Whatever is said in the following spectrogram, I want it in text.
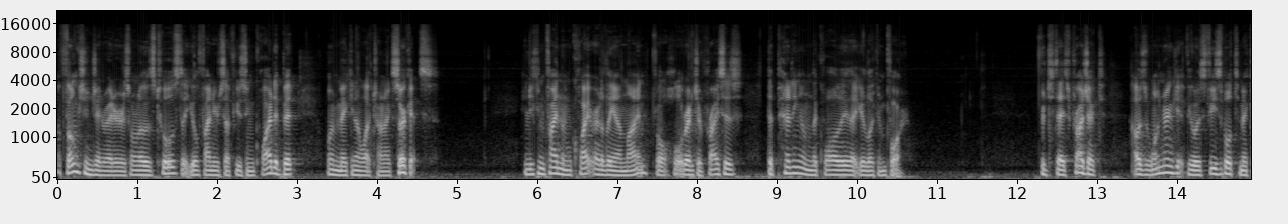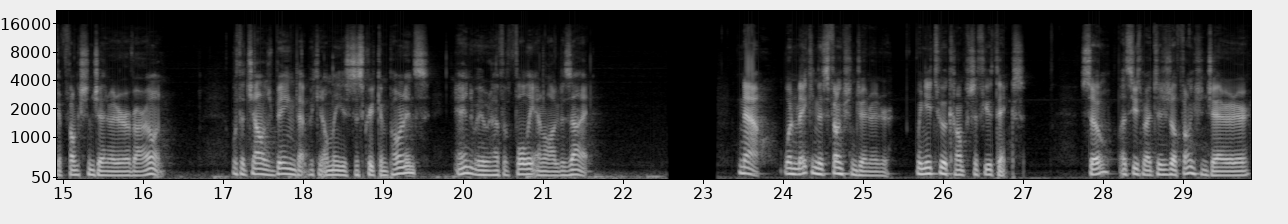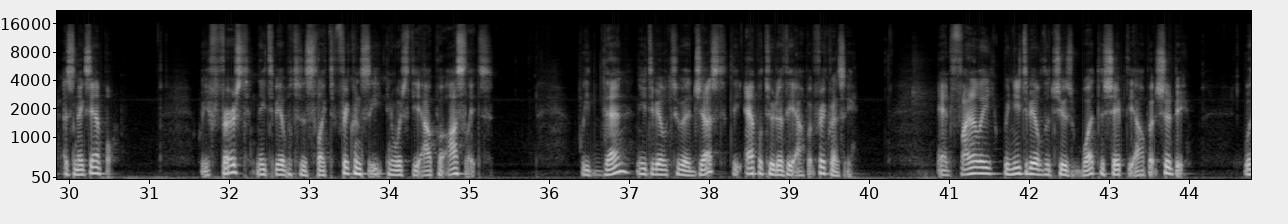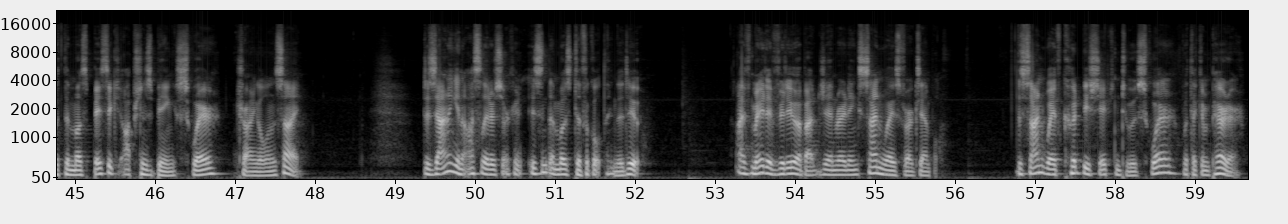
A function generator is one of those tools that you'll find yourself using quite a bit when making electronic circuits. And you can find them quite readily online for a whole range of prices, depending on the quality that you're looking for. For today's project, I was wondering if it was feasible to make a function generator of our own, with the challenge being that we can only use discrete components and we would have a fully analog design. Now, when making this function generator, we need to accomplish a few things. So let's use my digital function generator as an example. We first need to be able to select the frequency in which the output oscillates. We then need to be able to adjust the amplitude of the output frequency. And finally, we need to be able to choose what the shape the output should be, with the most basic options being square, triangle, and sine. Designing an oscillator circuit isn't the most difficult thing to do. I've made a video about generating sine waves, for example. The sine wave could be shaped into a square with a comparator,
